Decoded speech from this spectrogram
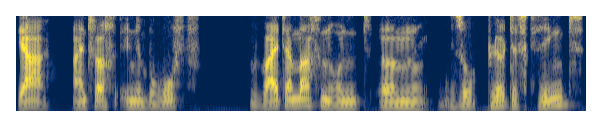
ja, einfach in dem Beruf weitermachen und ähm, so blöd es klingt,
